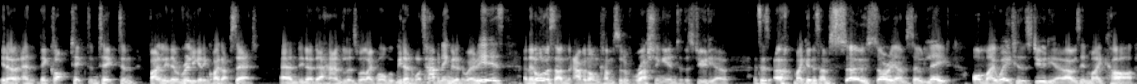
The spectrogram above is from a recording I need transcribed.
you know. And the clock ticked and ticked, and finally they were really getting quite upset. And you know their handlers were like, "Well, we don't know what's happening. We don't know where he is." And then all of a sudden, Avedon comes sort of rushing into the studio and says, "Oh my goodness, I'm so sorry. I'm so late. On my way to the studio, I was in my car,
